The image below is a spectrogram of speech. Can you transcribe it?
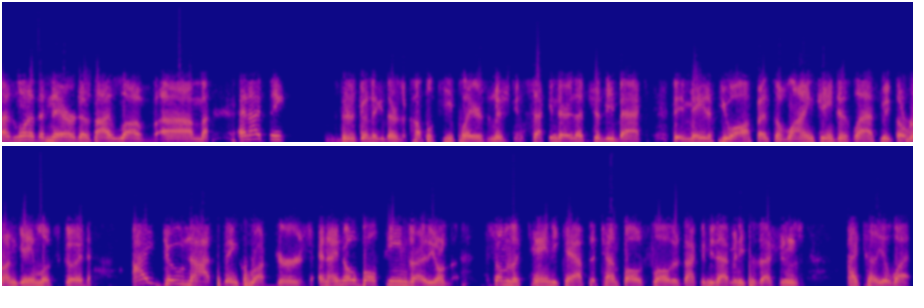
as one of the narratives I love. Um, and I think there's going to there's a couple key players in Michigan secondary that should be back. They made a few offensive line changes last week. The run game looks good. I do not think Rutgers, and I know both teams are you know some of the handicap, the tempo is slow. There's not going to be that many possessions. I tell you what,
